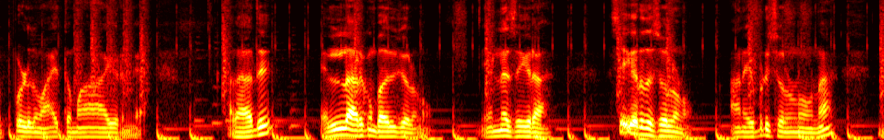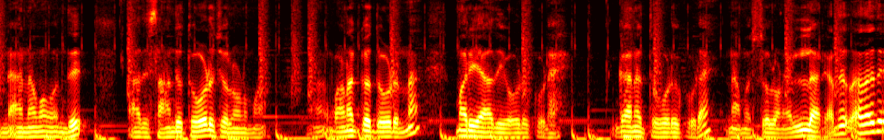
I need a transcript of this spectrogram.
எப்பொழுதும் ஆயத்தமாயிருங்க. அதாவது எல்லாருக்கும் பதில் சொல்லணும். என்ன செய்கிறா செய்கிறத சொல்லணும். ஆனால் எப்படி சொல்லணும்னா நம்ம வந்து அது சாந்தத்தோடு சொல்லணுமா? வணக்கத்தோடுன்னா மரியாதையோடு கூட. கனத்தோடு கூட நம்ம சொல்லணும். எல்லோரும் அது அதாவது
